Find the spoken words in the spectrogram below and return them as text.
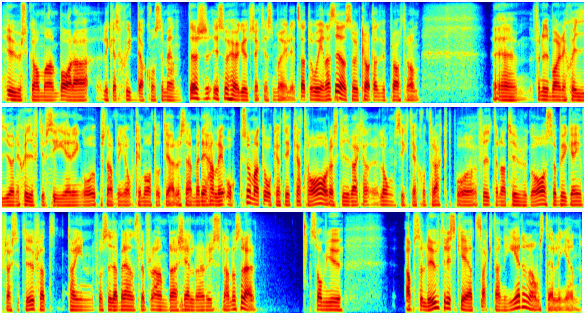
hur ska man bara lyckas skydda konsumenter i så hög utsträckning som möjligt? Så att å ena sidan så är det klart att vi pratar om Ehm, förnybar energi och energieffektivisering och uppsnabbning av klimatåtgärder och så här. Men det handlar ju också om att åka till Qatar och skriva långsiktiga kontrakt på flytande naturgas och bygga infrastruktur för att ta in fossila bränslen från andra källor än Ryssland och sådär. Som ju absolut riskerar att sakta ner den här omställningen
